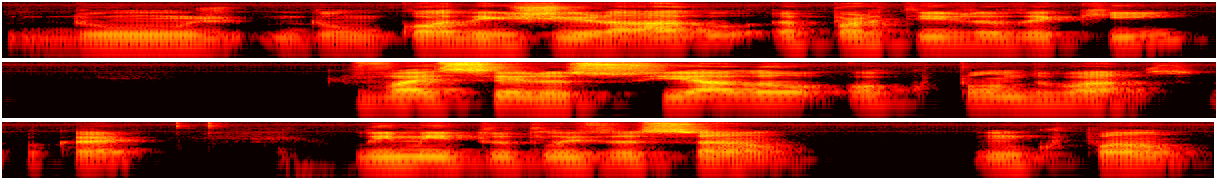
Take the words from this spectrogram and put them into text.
de um, de um código gerado a partir daqui que vai ser associado ao, ao cupom de base. Ok? Limite de utilização, um cupom,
